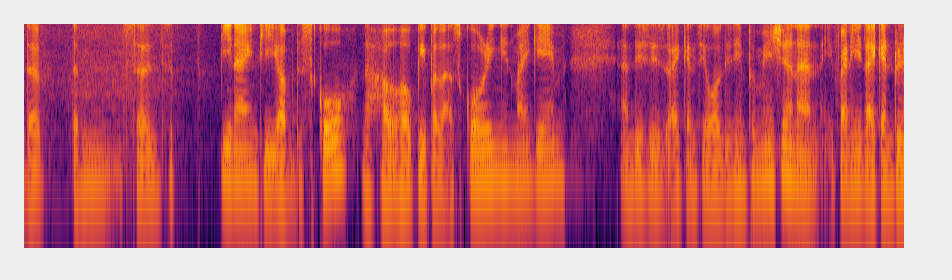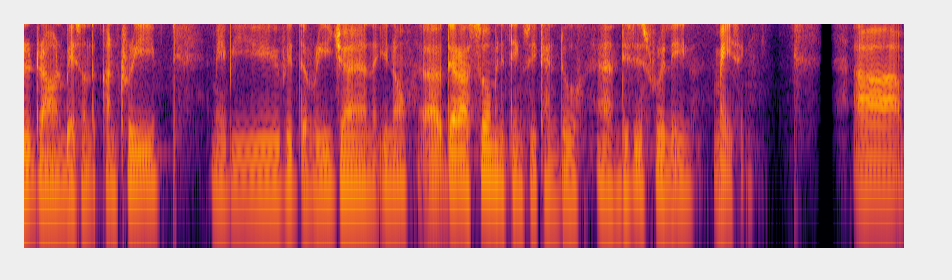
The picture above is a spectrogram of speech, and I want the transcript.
the the, so the p90 of the score the how, how people are scoring in my game. And this is i can see all this information. And if i need i can drill down based on the country maybe with the region you know. Uh, there are so many things we can do. And this is really amazing. Uh,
